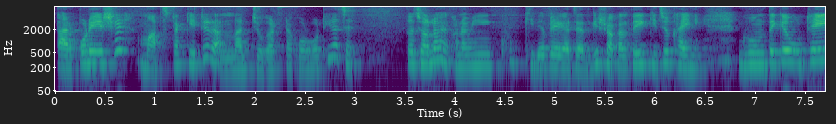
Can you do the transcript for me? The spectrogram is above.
তারপরে এসে মাছটা কেটে রান্নার জোগাড়টা করব, ঠিক আছে? তো চলো, এখন আমি খুব খিদে পেয়ে গেছে, আজকে সকাল থেকে কিছু খাইনি। ঘুম থেকে উঠেই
